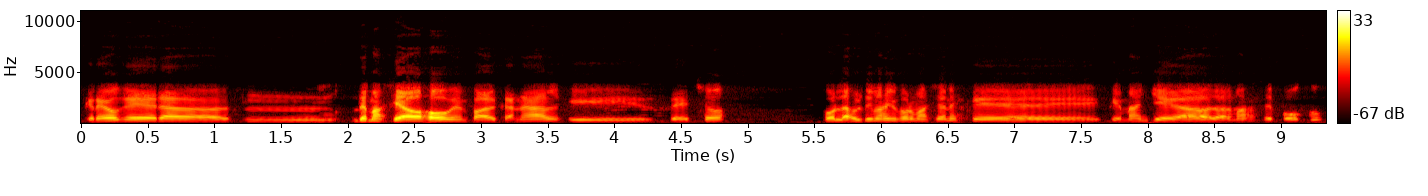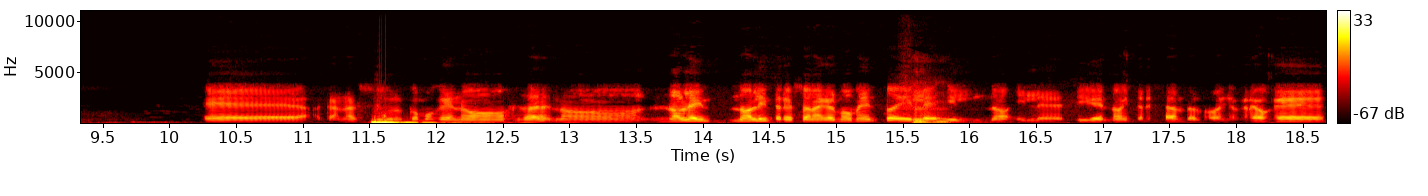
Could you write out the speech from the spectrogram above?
creo que era mm, demasiado joven para el canal y de hecho, por las últimas informaciones que, que me han llegado, además hace poco, eh, a Canal Sur como que no, no, no, le, no le interesó en aquel momento y, le, y, no, y le sigue no interesando el rollo. Creo que,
